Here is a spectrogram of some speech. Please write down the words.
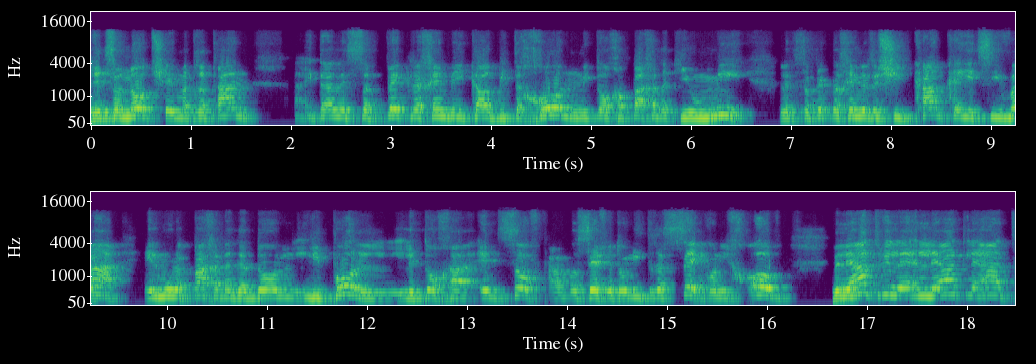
רצונות שמטרתן הייתה לספק לכם בעיקר ביטחון מתוך הפחד הקיומי, לספק לכם איזושהי קרקע יציבה אל מול הפחד הגדול ליפול לתוך האינסוף פעם נוספת או להתרסק או לכאוב. ולאט ולאט לאט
